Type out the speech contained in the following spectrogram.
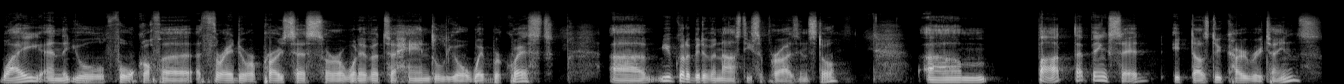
way and that you'll fork off a, a thread or a process or whatever to handle your web request, uh, you've got a bit of a nasty surprise in store. Um, but that being said, it does do coroutines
